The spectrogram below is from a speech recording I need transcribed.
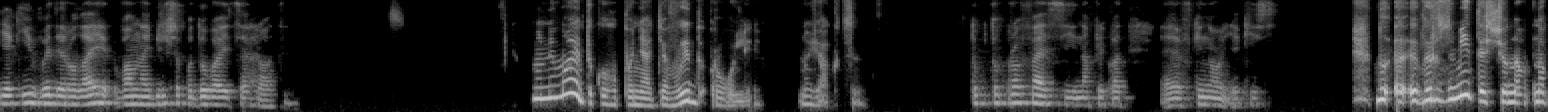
Які види ролей вам найбільше подобається грати? Ну, немає такого поняття вид ролі. Ну як це? Тобто професії, наприклад, е, в кіно якісь. Ну, е, е, ви розумієте, що на, на,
